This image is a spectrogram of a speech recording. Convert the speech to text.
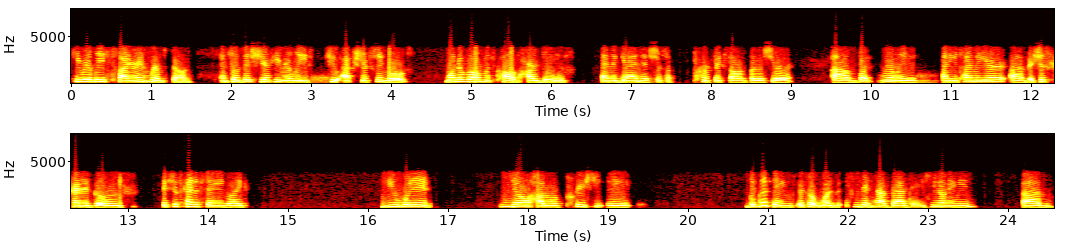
he released Fire and Brimstone, and so this year he released two extra singles. One of them was called Hard Days, and again, it's just a perfect song for this year. Um, but really, any time of year, um, it just kind of goes. It's just kind of saying like you wouldn't know how to appreciate the good things if it was if you didn't have bad days. You know what I mean? Um,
